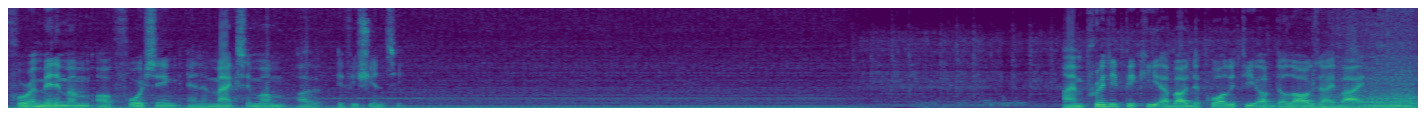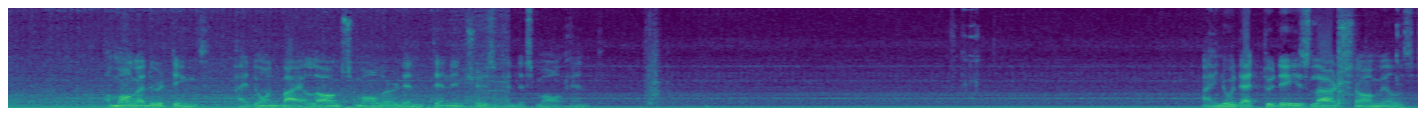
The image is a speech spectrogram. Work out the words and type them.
for a minimum of forcing and a maximum of efficiency. I'm pretty picky about the quality of the logs I buy. Among other things, I don't buy a log smaller than 10 inches at the small end. I know that today's large sawmills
